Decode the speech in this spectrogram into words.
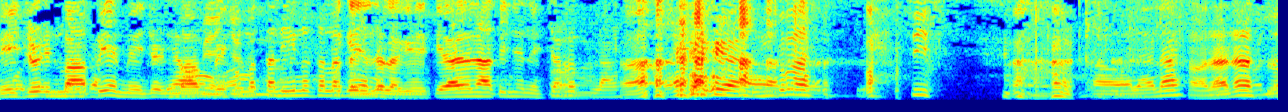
Major in MAPE yan, major in mga matalino talaga yan. Talaga, eh. kilala natin yan eh. Charot lang. Congrats. Ah, sis. Ah, wala na. Wala na, so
